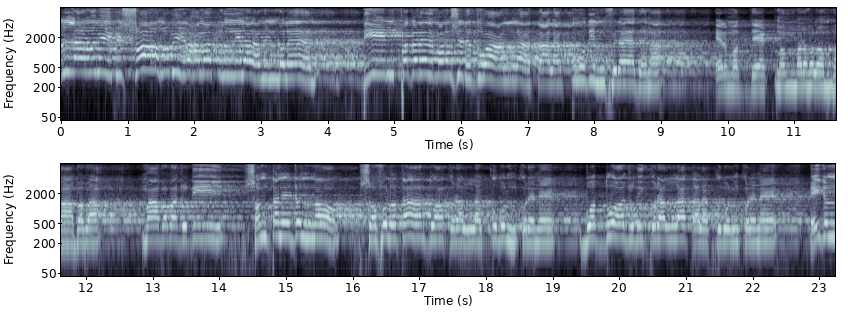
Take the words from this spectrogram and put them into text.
আল্লাহ নবী, বিশ্ব নবী রহমাতুল্লিল আলামিন বলেন তিন প্রকারের মানুষের দোয়া আল্লাহ তাআলা কোনোদিন ফিরাইয়া দেয় না। এর মধ্যে এক নম্বর হলো মা বাবা। মা বাবা যদি সন্তানের জন্য সফলতার দোয়া করে আল্লাহ কবুল করে নে বদুয়া যদি করে আল্লাহ তালা কবুল করে নেয় এই জন্য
